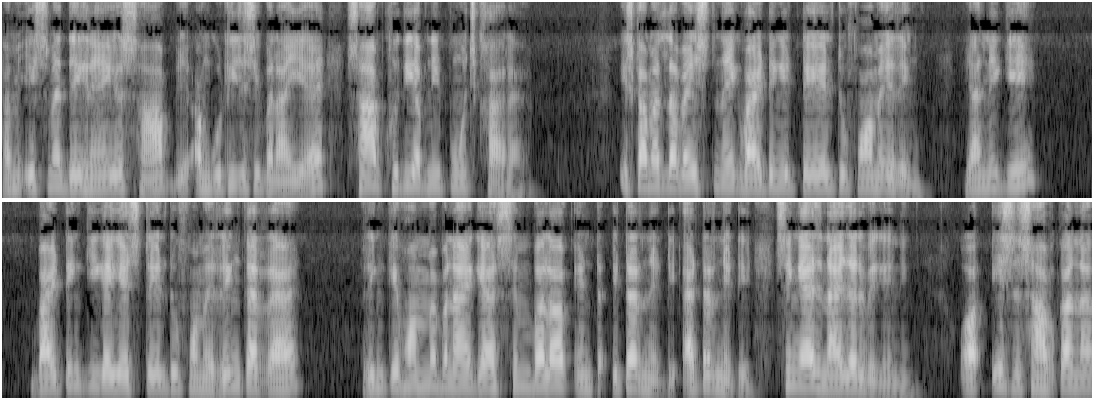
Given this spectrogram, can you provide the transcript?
हम इसमें देख रहे हैं, ये सांप अंगूठी जैसी बनाई है। सांप खुद ही अपनी पूंछ खा रहा है। इसका मतलब है snake biting it tail to form a ring यानी कि बाइटिंग की गई है tail to form a ring कर रहा है। रिंग के फॉर्म में बनाया गया है symbol of eternity eternity since has neither beginning और इस सांप का ना,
